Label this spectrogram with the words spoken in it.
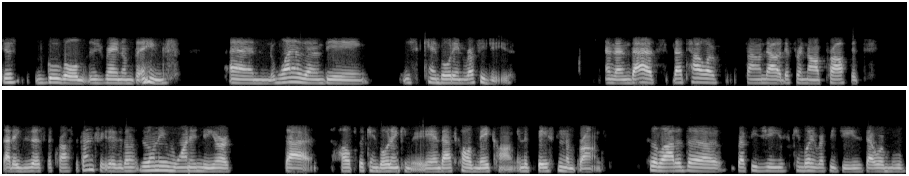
just Googled these random things, and one of them being just Cambodian refugees, and then that's that's how I found out different nonprofits that exist across the country. There's, there's only one in New York that helps the Cambodian community, and that's called Mekong, and it's based in the Bronx. So a lot of the refugees, Cambodian refugees that were moved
